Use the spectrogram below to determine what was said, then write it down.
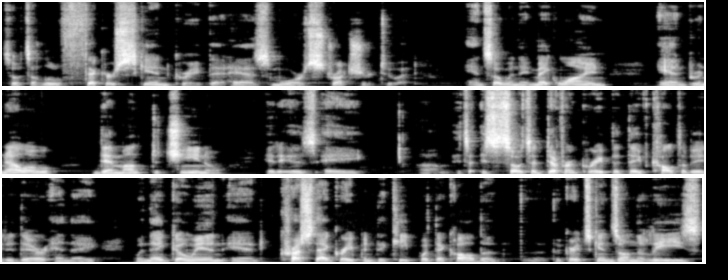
So it's a little thicker skinned grape that has more structure to it. And so when they make wine and Brunello del Montalcino, it is a um, it's, it's, so it's a different grape that they've cultivated there, and they when they go in and crush that grape and they keep what they call the the, grape skins on the lees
